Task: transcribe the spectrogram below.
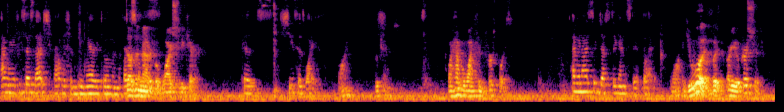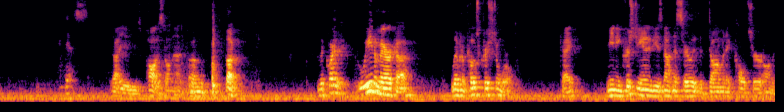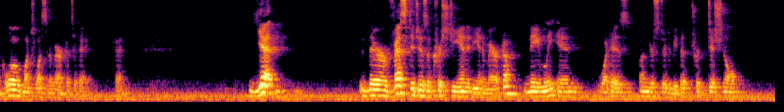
I mean, if he says that, she probably shouldn't be married to him in the first Doesn't place. matter, but why should he care? because she's his wife. Why? Who cares? Why have a wife in the first place? I mean, I suggest against it, but Why? You would, but are you a Christian? yes, Uh, you, you paused on that. Um, look, the question: We in America live in a post-Christian world. Okay, meaning Christianity is not necessarily the dominant culture on the globe, much less in America today. Okay. Yet there are vestiges of Christianity in America, namely in what is understood to be the traditional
